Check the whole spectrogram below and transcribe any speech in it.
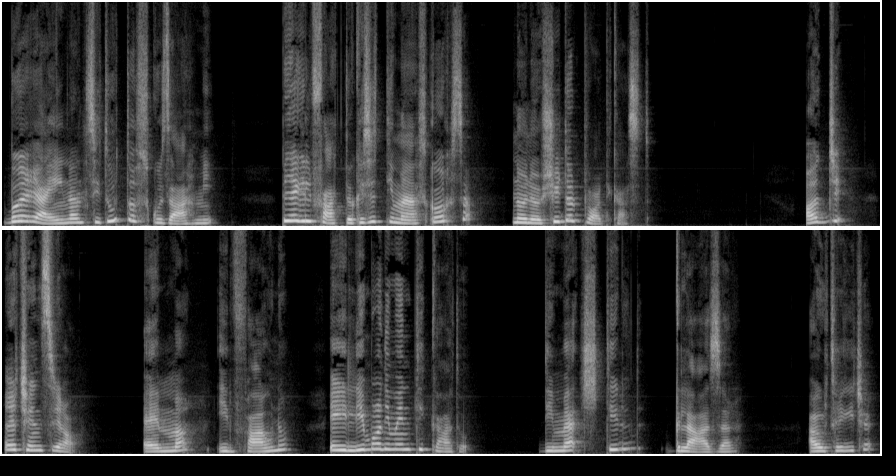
Vorrei innanzitutto scusarmi per il fatto che settimana scorsa non è uscito il podcast. Oggi recensirò Emma, il fauno e il libro dimenticato di Matchtild Glaser, autrice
